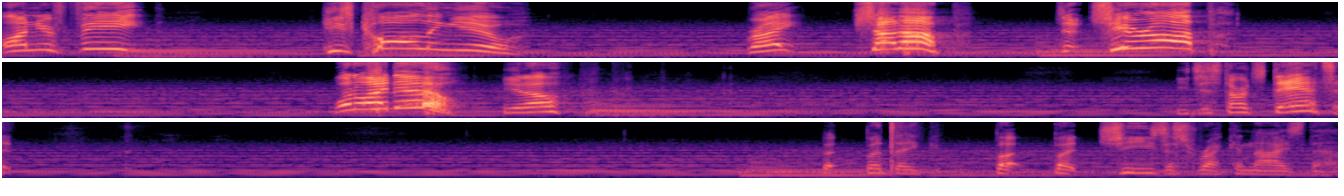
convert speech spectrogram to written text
on your feet. He's calling you. Right? Shut up. Cheer up. What do I do? You know? He just starts dancing. But but they but but Jesus recognized them.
